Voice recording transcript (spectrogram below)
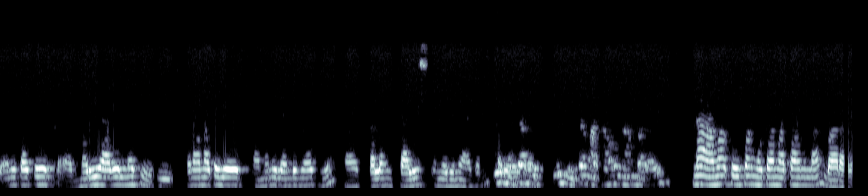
એની પાસે મળી આવેલ નથી. એના માટે જે મની લેન્ડિંગ એક્ટ કલમ ચાલીસ ઉમેરીને આગળ ના, આમાં કોઈ પણ મોટા માથાનું નામ બહાર આવે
